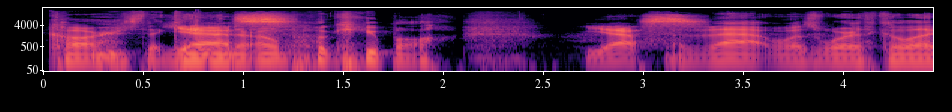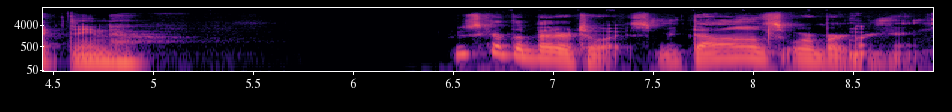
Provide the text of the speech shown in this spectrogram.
cards that came in their own Pokeball. Yes. That was worth collecting. Who's got the better toys, McDonald's or Burger King?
